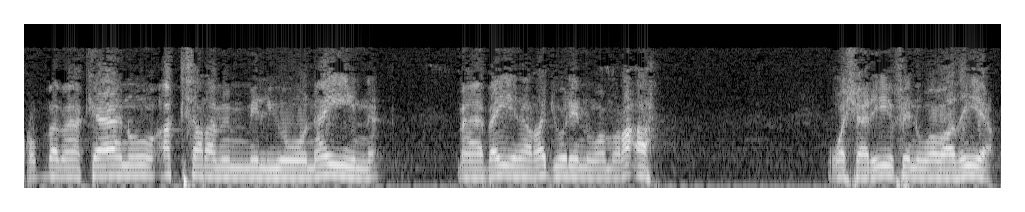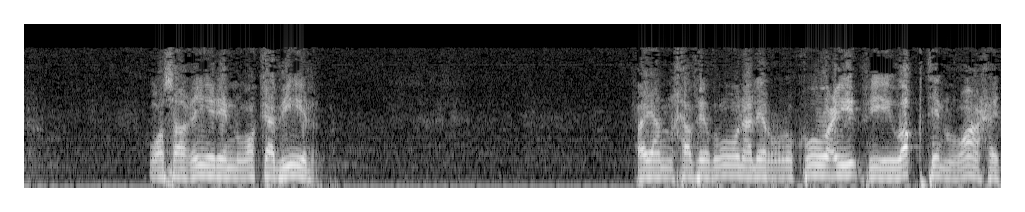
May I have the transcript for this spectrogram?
ربما كانوا أكثر من مليونين ما بين رجل وامرأة وشريف ووضيع وصغير وكبير. فينخفضون للركوع في وقت واحد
